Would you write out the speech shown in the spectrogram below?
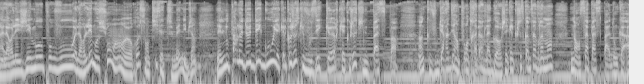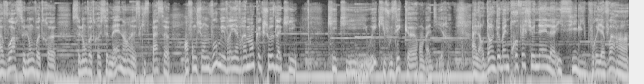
Alors les Gémeaux pour vous, alors l'émotion hein, euh, ressentie cette semaine, eh bien, elle nous parle de dégoût. Il y a quelque chose qui vous écœure, quelque chose qui ne passe pas, hein, que vous gardez un peu en travers de la gorge. Il y a quelque chose comme ça vraiment, non, ça passe pas. Donc à, voir selon votre selon votre semaine, hein, ce qui se passe en fonction de vous. Mais il y a vraiment quelque chose là qui qui, qui, oui, qui vous écœure, on va dire. Alors, dans le domaine professionnel, ici, il pourrait y avoir un,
